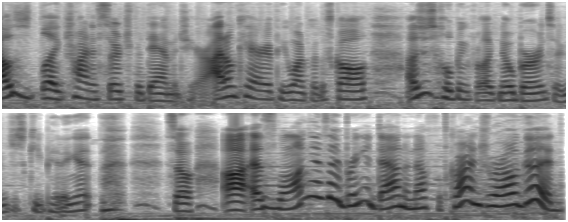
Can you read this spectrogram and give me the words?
I was like trying to search for damage here. I don't care if he went for the Scald. I was just hoping for like no burn so I could just keep hitting it. so, uh, as long as I bring it down enough with crunch, we're all good.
